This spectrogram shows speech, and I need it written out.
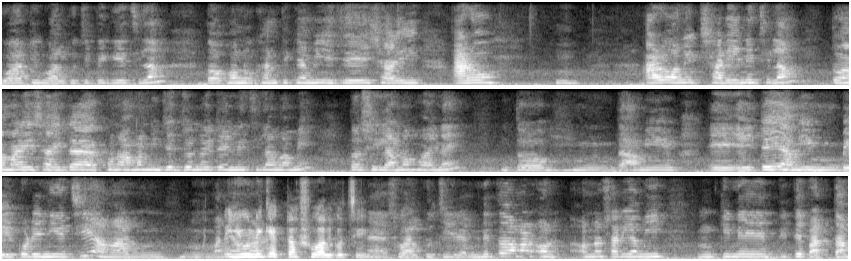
গুয়াহাটি হোয়ালকুচিতে গিয়েছিলাম। তখন ওখান থেকে আমি এই যে শাড়ি আরও আরও অনেক শাড়ি এনেছিলাম। তো আমার এই শাড়িটা এখনও আমার নিজের জন্য এটা এনেছিলাম আমি। তো শিলানো হয় নাই। তো তা আমি এই- এইটাই আমি বের করে নিয়েছি আমার মানে ইউনিক একটা সোয়ালকুচি হ্যাঁ সোয়ালকুচির এমনি তো আমার অন্য শাড়ি আমি কিনে দিতে পারতাম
